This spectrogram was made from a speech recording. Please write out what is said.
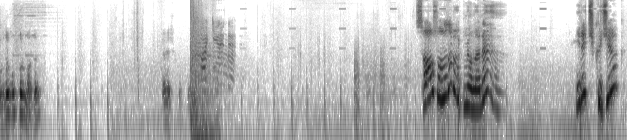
Vurdu mu kurmadı? Evet. kurdu. Sağa sola da bakmıyorlar ha. Biri çıkacak.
